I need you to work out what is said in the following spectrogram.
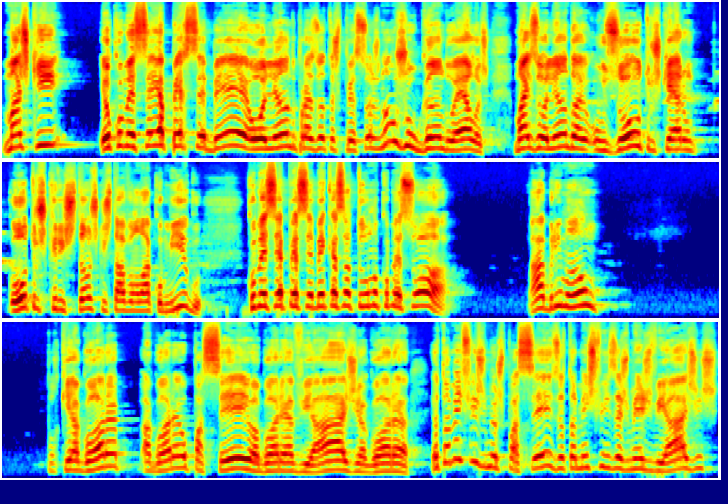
mas que eu comecei a perceber, olhando para as outras pessoas, não julgando elas, mas olhando os outros que eram outros cristãos que estavam lá comigo, comecei a perceber que essa turma começou a abrir mão porque agora, agora é o passeio, agora é a viagem, agora. Eu também fiz meus passeios, eu também fiz as minhas viagens,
